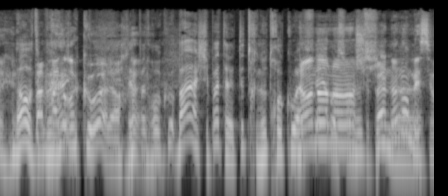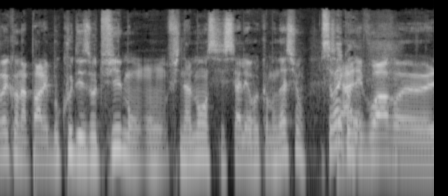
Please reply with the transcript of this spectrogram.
Non, bah, pas de reco alors pas de reco. Bah, je sais pas, t'avais peut-être une autre reco à non, faire. non, non, non, je sais pas. Non, non, euh. mais c'est vrai qu'on a parlé beaucoup des autres films. On, on- finalement, c'est ça les recommandations. C'est vrai qu'on voir euh,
